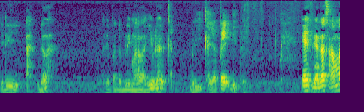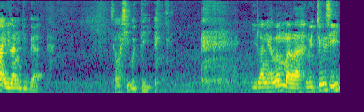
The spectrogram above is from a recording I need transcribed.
Jadi ah udahlah daripada beli mahal lagi udah beli KYT gitu. Eh ternyata sama hilang juga sama si Uti. Hilang helm malah lucu sih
